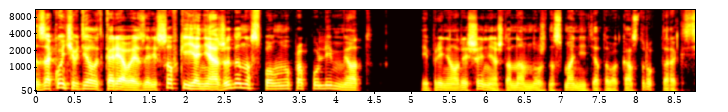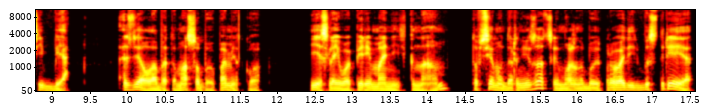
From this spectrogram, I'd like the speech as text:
Закончив делать корявое зарисовки, я неожиданно вспомнил про пулемет и принял решение, что нам нужно сманить этого конструктора к себе. А сделал об этом особую пометку. Если его переманить к нам, то все модернизации можно будет проводить быстрее,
